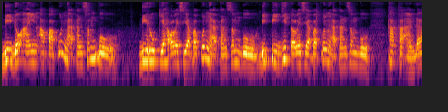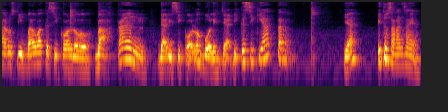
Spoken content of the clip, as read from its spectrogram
didoain apa pun nggak akan sembuh dirukyah oleh siapa pun nggak akan sembuh, dipijit oleh siapa pun nggak akan sembuh. Kakak Anda harus dibawa ke psikolog, bahkan dari psikolog boleh jadi ke psikiater. Ya, itu saran saya.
